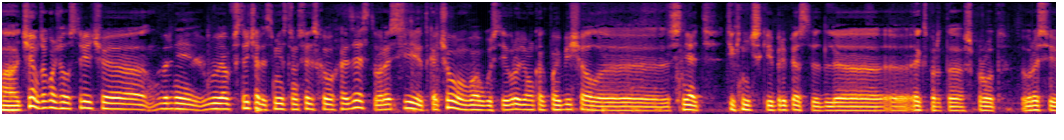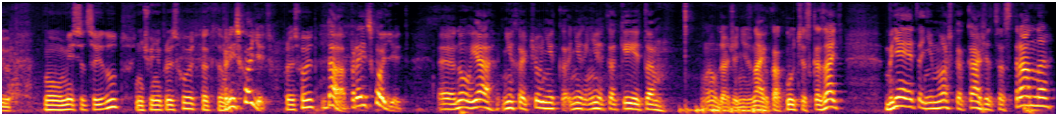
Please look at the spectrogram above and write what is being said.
А чем закончилась встреча, вернее, вы встречались с министром сельского хозяйства России Ткачевым в августе, и вроде он как пообещал э, снять технические препятствия для э, экспорта шпрот в Россию. Ну, месяцы идут, ничего не происходит как-то? Происходит. Происходит? Да, происходит. Э, ну, я не хочу ни, ни, ни какие-то, ну, даже не знаю, как лучше сказать. Мне это немножко кажется странно,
